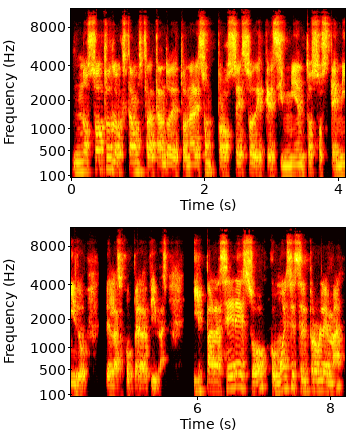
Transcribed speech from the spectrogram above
nosotros lo que estamos tratando de detonar es un proceso de crecimiento sostenido de las cooperativas. Y para hacer eso, como ese es el problema,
